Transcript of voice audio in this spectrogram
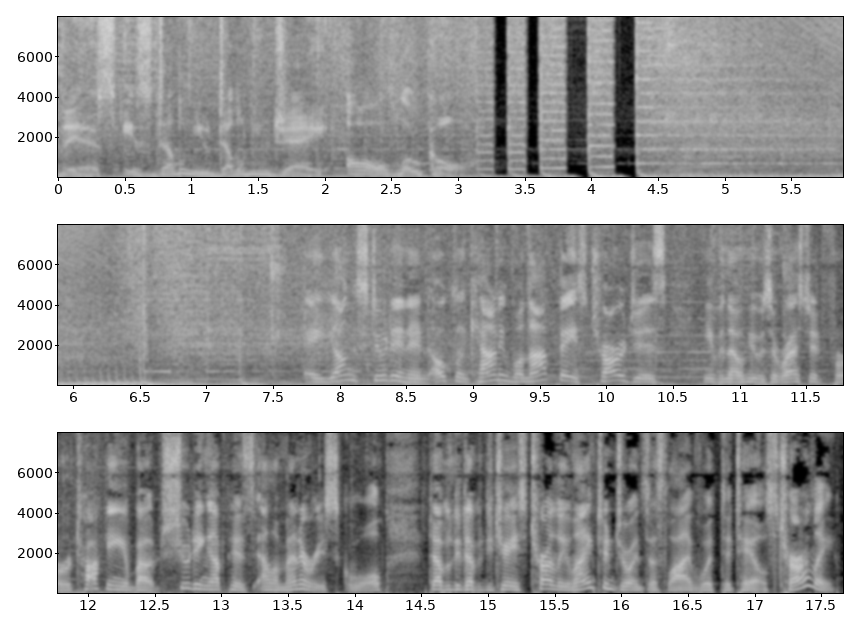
This is WWJ All Local. A young student in Oakland County will not face charges, even though he was arrested for talking about shooting up his elementary school. WWJ's Charlie Langton joins us live with details. Charlie.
